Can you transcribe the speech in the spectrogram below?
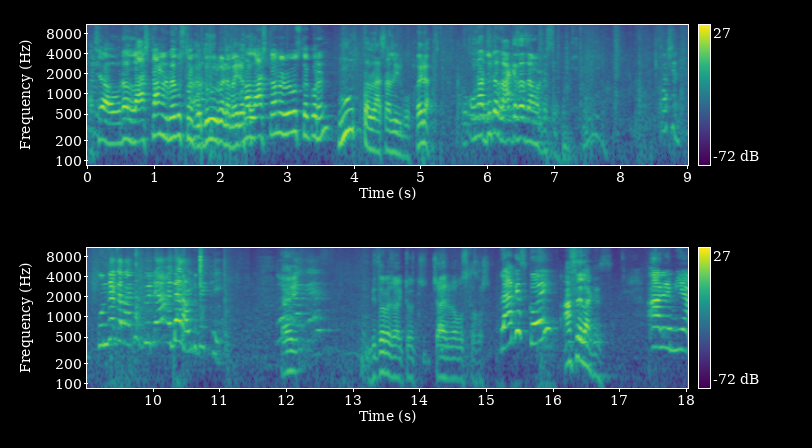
আচ্ছা ওনার লাশ টানার ব্যবস্থা করেন। দূর বেটা বাইরে ওনার লাশ টানার ব্যবস্থা করেন। ভূত পাল্লা চালিরবো বাইরা ওনার দুইটা লাগেজ আছে আমার কাছে। বসেন। কোন জায়গায় রাখার দুইটা? এই দাঁড়াও একটু দেখি। এই ভিতরে যাও একটু চায়ের ব্যবস্থা কর। লাগেজ কই? আছে লাগেজ। আরে মিয়া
